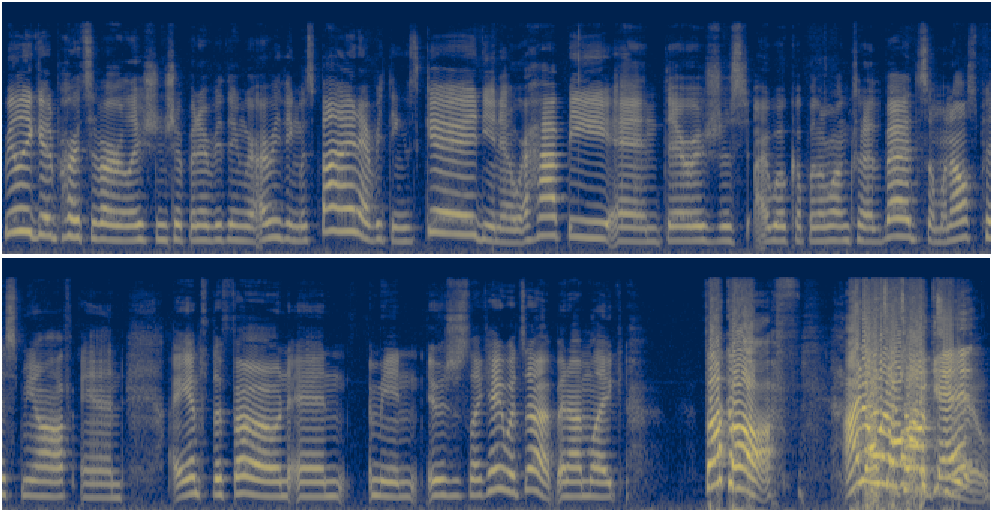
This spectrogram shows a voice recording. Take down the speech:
really good parts of our relationship and everything where everything was fine, everything's good, you know, we're happy, and there was just, I woke up on the wrong side of the bed, someone else pissed me off, and I answered the phone, and, I mean, it was just like, hey, what's up? And I'm like, fuck off! I don't want to talk to you.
